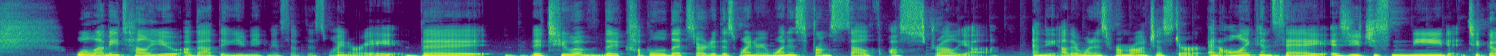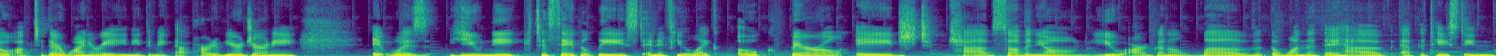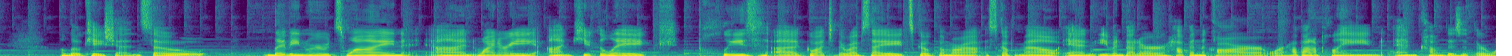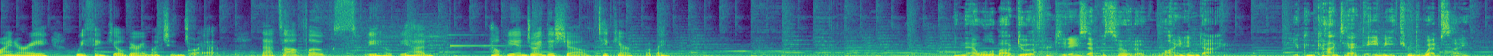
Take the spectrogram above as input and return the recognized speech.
Well, let me tell you about the uniqueness of this winery. The the two of the couple that started this winery, one is from South Australia and the other one is from Rochester. And all I can say is you just need to go up to their winery. You need to make that part of your journey it was unique to say the least. And if you like oak barrel aged Cab Sauvignon, you are going to love the one that they have at the tasting location. So, Living Roots Wine and Winery on Keuka Lake. Please uh, go out to their website, scope them, out, scope them out, and even better, hop in the car or hop on a plane and come visit their winery. We think you'll very much enjoy it. That's all, folks. We hope you had hope you enjoyed the show. Take care. Bye bye. And that will about do it for today's episode of Wine and Dime. You can contact Amy through the website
